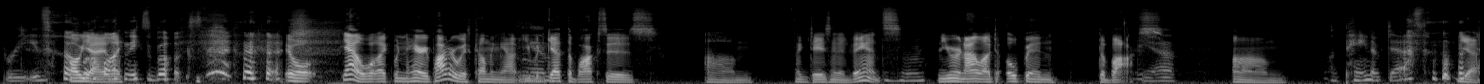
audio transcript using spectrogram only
breathe Oh, yeah, on like- these books. It will, yeah, well, like when Harry Potter was coming out, you Yeah. would get the boxes um, like days in advance. Mhm. And you were not allowed to open the box. Yeah, Um, on pain of death. yeah.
